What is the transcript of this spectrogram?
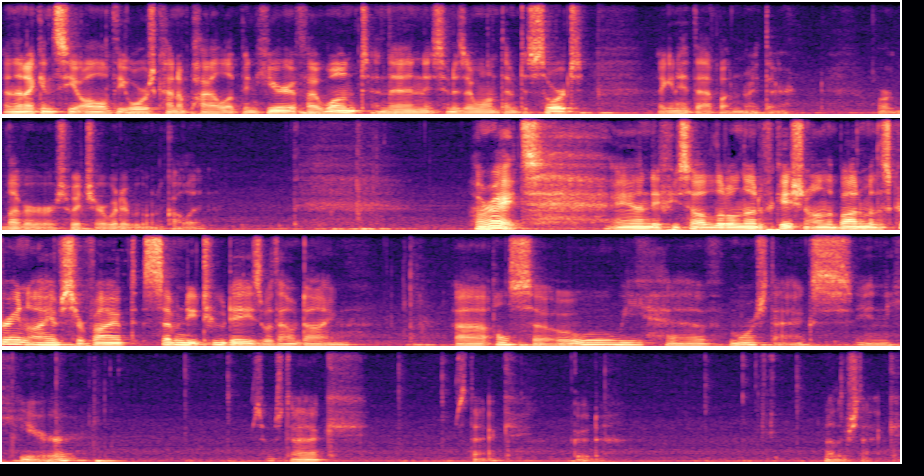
and then I can see all of the ores kind of pile up in here if I want, and then as soon as I want them to sort, I can hit that button right there, or lever or switch or whatever you want to call it. All right. And if you saw a little notification on the bottom of the screen, I have survived 72 days without dying. Uh, also, we have more stacks in here. So stack, stack, good. Another stack,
